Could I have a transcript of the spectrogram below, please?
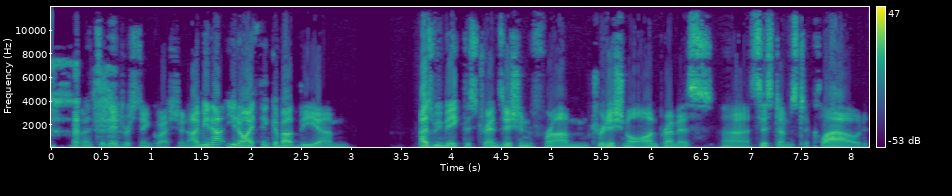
That's an interesting question. I mean, I, you know, I think about the, um, as we make this transition from traditional on-premise uh, systems to cloud,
